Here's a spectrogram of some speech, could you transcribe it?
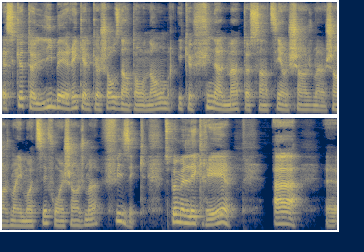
Est-ce que tu as libéré quelque chose dans ton ombre et que finalement tu as senti un changement, un changement émotif ou un changement physique? Tu peux me l'écrire à euh,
